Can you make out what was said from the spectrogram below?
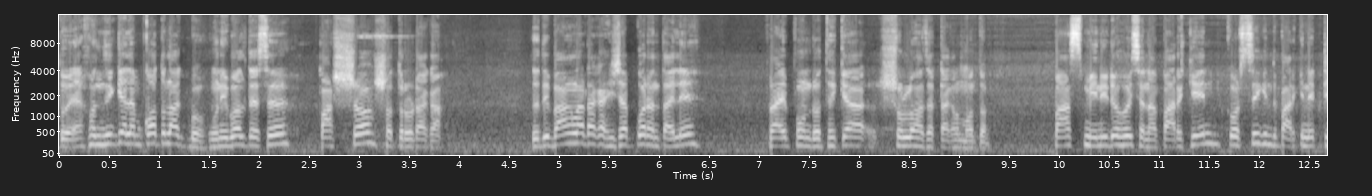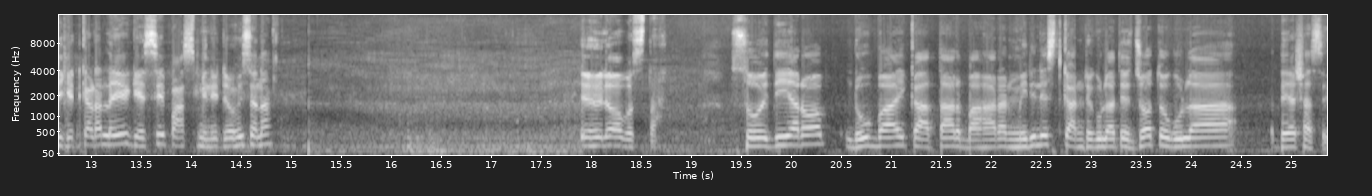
তো এখন যে গেলাম, কত লাগবো? উনি বলতেছে পাঁচশো সতেরো টাকা। যদি বাংলা টাকা হিসাব করেন তাইলে প্রায় পনেরো থেকে ষোলো হাজার টাকার মতন। পাঁচ মিনিটও হয়েছে না পার্কিং করছি, কিন্তু পার্কিংয়ের টিকিট কাটার লেগে গেছি, পাঁচ মিনিটও হয়েছে না। এ হইল অবস্থা। Saudi Arab, Dubai, Qatar Bahrain middle east কান্ট্রিগুলোতে যতগুলা দেশ আছে,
